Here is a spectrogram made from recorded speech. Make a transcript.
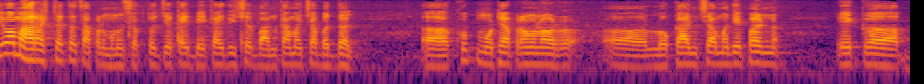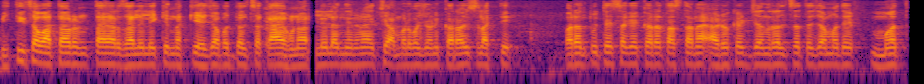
किंवा महाराष्ट्रातच आपण म्हणू शकतो जे काही बेकायदेशीर बांधकामाच्याबद्दल खूप मोठ्या प्रमाणावर लोकांच्यामध्ये पण एक भीतीचं वातावरण तयार झालेलं आहे की नक्की ह्याच्याबद्दलचं काय होणार? असलेल्या निर्णयाची अंमलबजावणी करावीच लागते. परंतु ते सगळे करत असताना ॲडव्होकेट जनरलचं त्याच्यामध्ये मत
